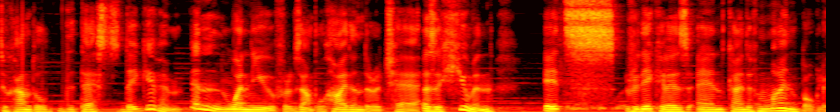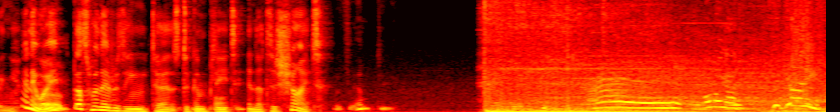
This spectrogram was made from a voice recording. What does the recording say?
to handle the tests they give him. And when you, for example, hide under a chair as a human, it's ridiculous and kind of mind-boggling. Anyway, uh, that's when everything turns to complete and utter shite. It's empty. Security!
